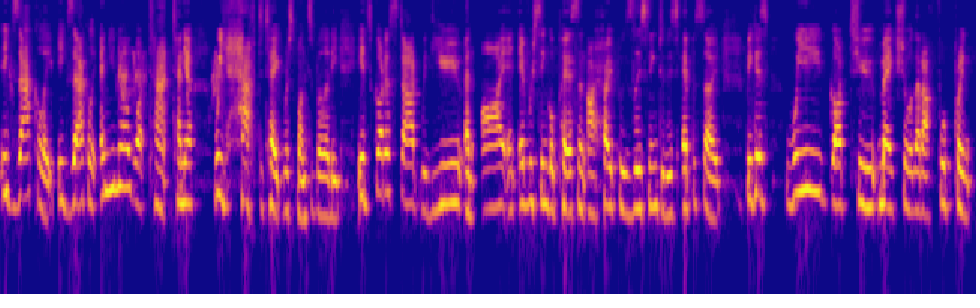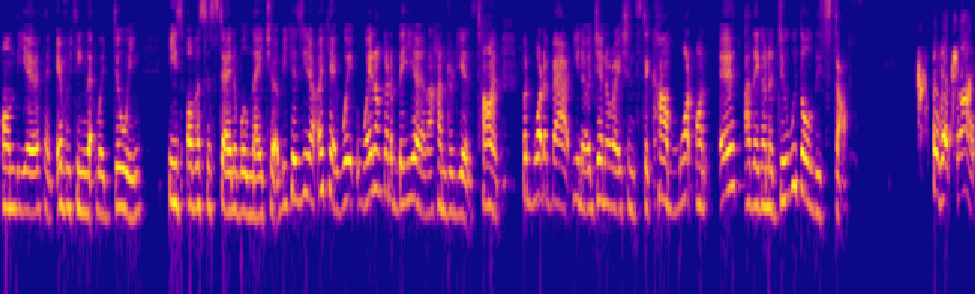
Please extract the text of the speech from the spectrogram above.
Exactly, exactly. And you know what, Tanya? We have to take responsibility. It's got to start with you and I and every single person I hope who's listening to this episode because we've got to make sure that our footprint on the earth and everything that we're doing is of a sustainable nature because you know okay we, we're not going to be here in a hundred years time but what about you know generations to come what on earth are they going to do with all this stuff Well, that's right.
